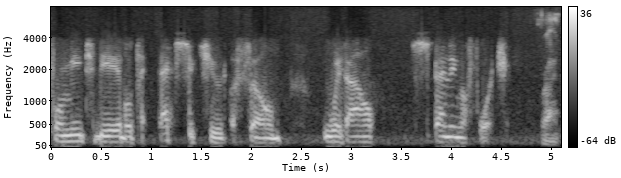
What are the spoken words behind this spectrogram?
for me to be able to execute a film without spending a fortune. Right.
